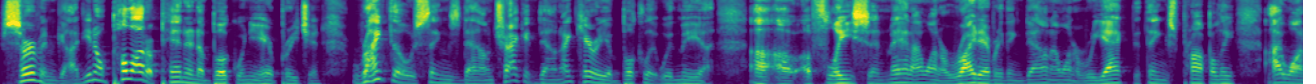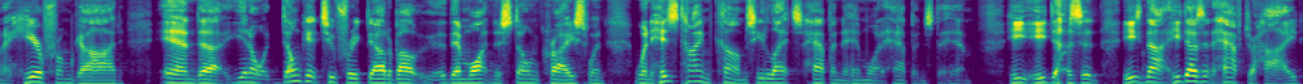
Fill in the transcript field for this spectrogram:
serving God. You know, pull out a pen and a book when you hear preaching, write those things down, track it down. I carry a booklet with me, a, a, a fleece, and man, I want to write everything down. I want to react to things properly. I want to hear from God and uh, you know, don't get too freaked out about them wanting to stone Christ. When when his time comes, he lets happen to him what happens to him. He he doesn't he's not he doesn't have to hide.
